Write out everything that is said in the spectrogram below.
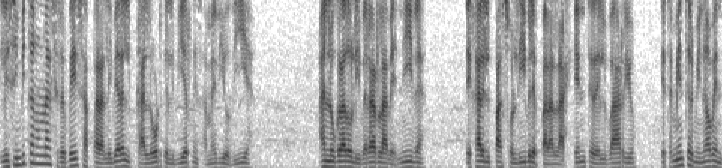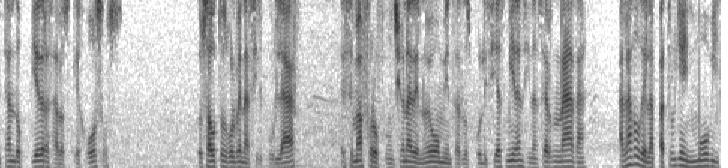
y les invitan una cerveza para aliviar el calor del viernes a mediodía. Han logrado liberar la avenida, dejar el paso libre para la gente del barrio, que también terminó aventando piedras a los quejosos. Los autos vuelven a circular el semáforo funciona de nuevo mientras los policías miran sin hacer nada, al lado de la patrulla inmóvil,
